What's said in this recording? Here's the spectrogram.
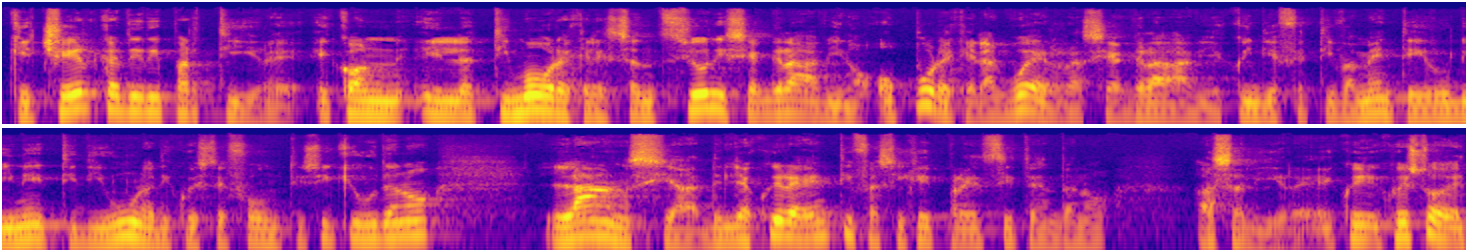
che cerca di ripartire e con il timore che le sanzioni si aggravino oppure che la guerra si aggravi e quindi effettivamente i rubinetti di una di queste fonti si chiudano, l'ansia degli acquirenti fa sì che i prezzi tendano a salire. E questo è,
